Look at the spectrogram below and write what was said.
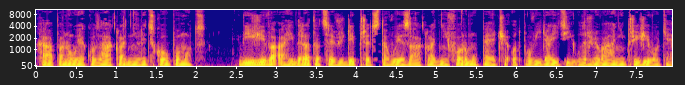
chápanou jako základní lidskou pomoc. Výživa a hydratace vždy představuje základní formu péče odpovídající udržování při životě.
